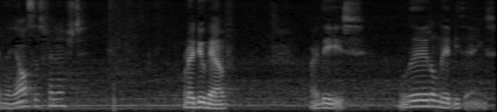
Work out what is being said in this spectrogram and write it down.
Everything else is finished. What I do have are these little nibby things.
